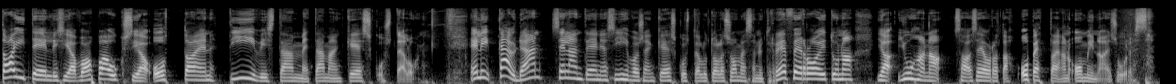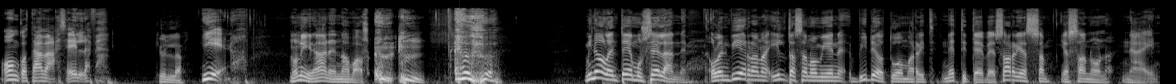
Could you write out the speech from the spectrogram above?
taiteellisia vapauksia ottaen tiivistämme tämän keskustelun. Eli käydään Selänteen ja Siivosen keskustelu tuolla somessa nyt referoituna ja Juhana saa seurata opettajan ominaisuudessa. Onko tämä selvä? Kyllä. Hienoa. No niin, äänen avaus. Minä olen Teemu Selänne. Olen vieraana Iltasanomien videotuomarit netti-tv-sarjassa ja sanon näin.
